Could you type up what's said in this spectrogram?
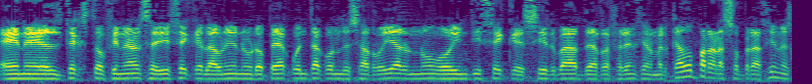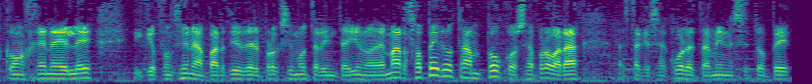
En el texto final se dice que la Unión Europea cuenta con desarrollar un nuevo índice que sirva de referencia al mercado para las operaciones con GNL y que funcione a partir del próximo 31 de marzo, pero tampoco se aprobará hasta que se acuerde también ese tope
